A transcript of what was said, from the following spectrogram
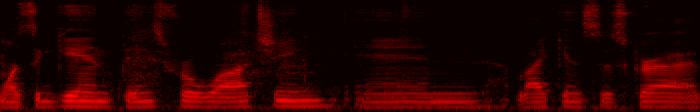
Once again, thanks for watching, and like and subscribe.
